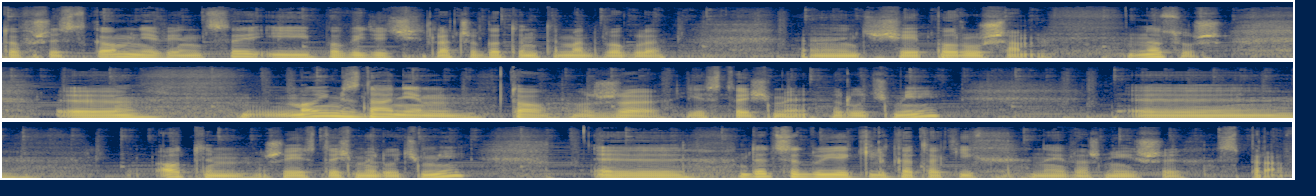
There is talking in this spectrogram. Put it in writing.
to wszystko mniej więcej i powiedzieć, dlaczego ten temat w ogóle y, dzisiaj poruszam. No cóż, y, moim zdaniem to, że jesteśmy ludźmi, o tym, że jesteśmy ludźmi, decyduje kilka takich najważniejszych spraw.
